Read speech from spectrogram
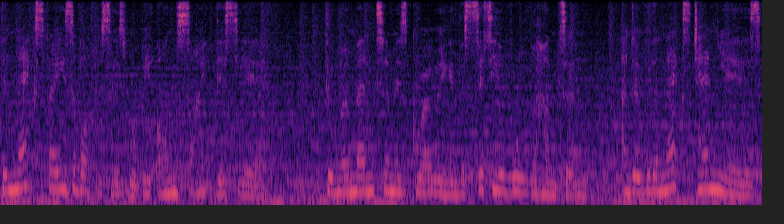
The next phase of offices will be on site this year. The momentum is growing in the city of Wolverhampton, and over the next 10 years,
